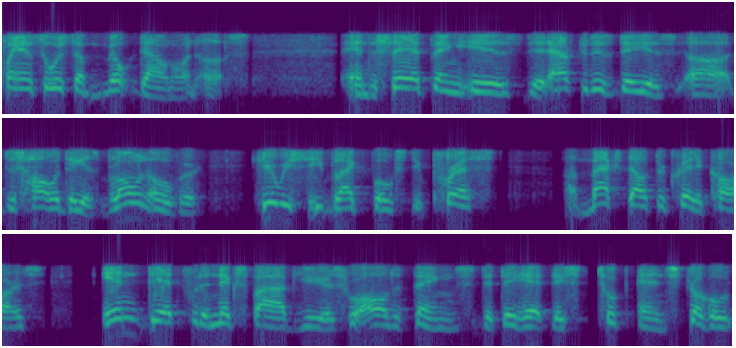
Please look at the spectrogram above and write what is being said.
playing, so it's a meltdown on us. And the sad thing is that after this day is uh, this holiday is blown over, here we see black folks depressed, uh, maxed out their credit cards, in debt for the next five years for all the things that they had they took and struggled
